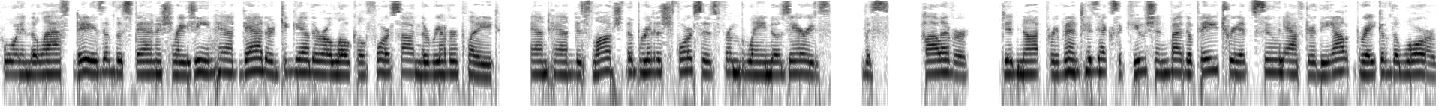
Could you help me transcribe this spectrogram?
who in the last days of the Spanish regime had gathered together a local force on the River Plate, and had dislodged the British forces from Buenos Aires. This, however, did not prevent his execution by the patriots soon after the outbreak of the war.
